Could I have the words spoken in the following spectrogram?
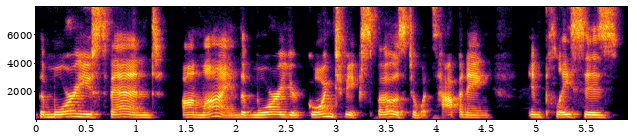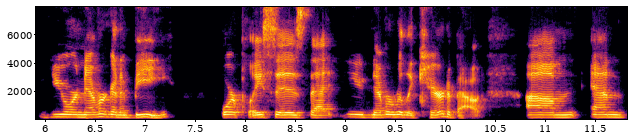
the more you spend online, the more you're going to be exposed to what's happening in places you're never going to be or places that you never really cared about. Um, and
